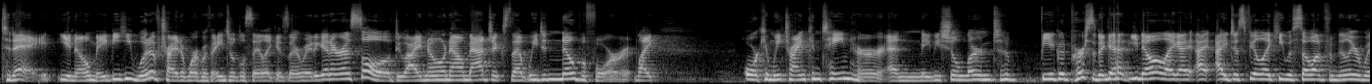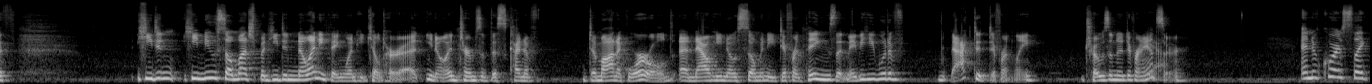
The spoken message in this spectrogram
today. You know, maybe he would have tried to work with Angel to say like, is there a way to get her a soul? Do I know now magics that we didn't know before? Like. Or can we try and contain her and maybe she'll learn to be a good person again? You know, like I, I, I just feel like he was so unfamiliar with he didn't he knew so much but he didn't know anything when he killed her at, you know in terms of this kind of demonic world and now he knows so many different things that maybe he would have acted differently chosen a different answer And of course, like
